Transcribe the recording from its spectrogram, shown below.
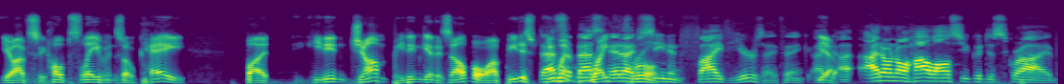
you obviously hope Slavin's okay, but he didn't jump. He didn't get his elbow up. He just That's he the best right hit I've him. seen in five years. I think. I, Yeah. I, I don't know how else you could describe.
